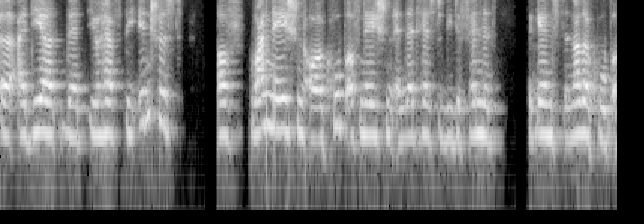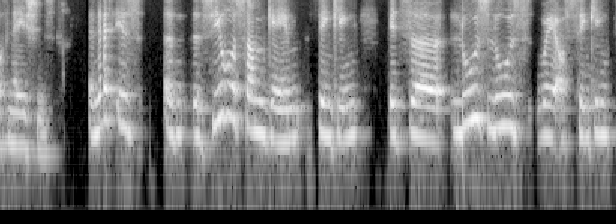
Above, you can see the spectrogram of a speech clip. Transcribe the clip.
uh, idea that you have the interest of one nation or a group of nations, and that has to be defended against another group of nations. And that is a, a zero sum game thinking. It's a lose lose way of thinking.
